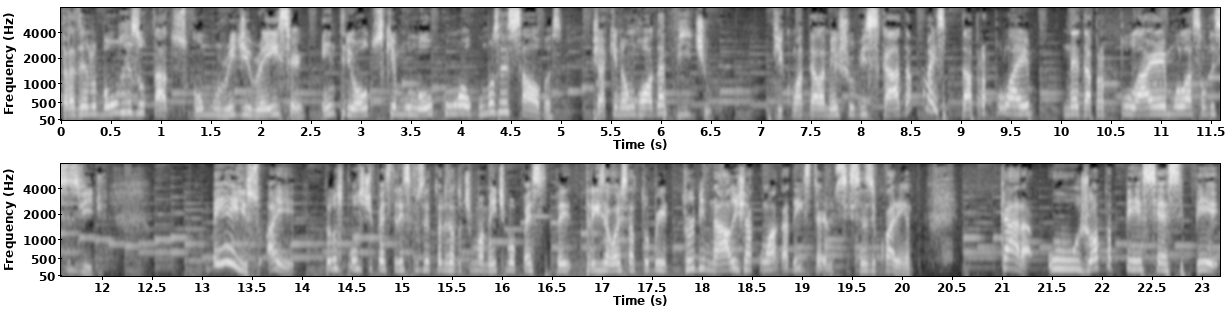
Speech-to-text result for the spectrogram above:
trazendo bons resultados, como o Ridge Racer, entre outros que emulou com algumas ressalvas, já que não roda vídeo, Fica uma tela meio chuviscada, mas dá para pular, né, dá para pular a emulação desses vídeos. Bem, é isso. Aí, pelos posts de PS3 que você atualizado ultimamente, meu PS3 agora está turbinado e já com HD externo de 640. Cara, o JPCSP,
